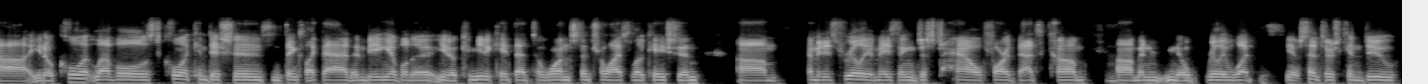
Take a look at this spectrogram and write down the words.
mm-hmm. uh, you know coolant levels, coolant conditions, and things like that, and being able to you know communicate that to one centralized location. Um, I mean, it's really amazing just how far that's come, mm. um, and you know, really what you know sensors can do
